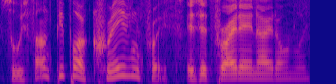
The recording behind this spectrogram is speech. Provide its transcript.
So we found people are craving for it. Is it Friday night only?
